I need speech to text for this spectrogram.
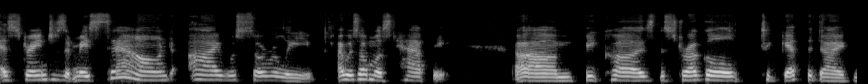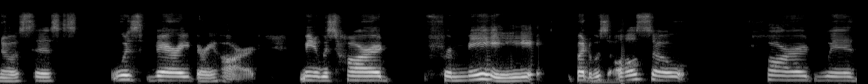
as strange as it may sound, I was so relieved. I was almost happy um, because the struggle to get the diagnosis was very, very hard. I mean, it was hard for me, but it was also hard with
